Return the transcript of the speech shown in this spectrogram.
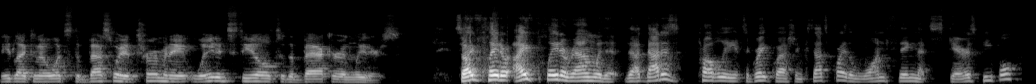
He'd like to know what's the best way to terminate weighted steel to the backer and leaders. So I've played I've played around with it. That that is probably it's a great question because that's probably the one thing that scares people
